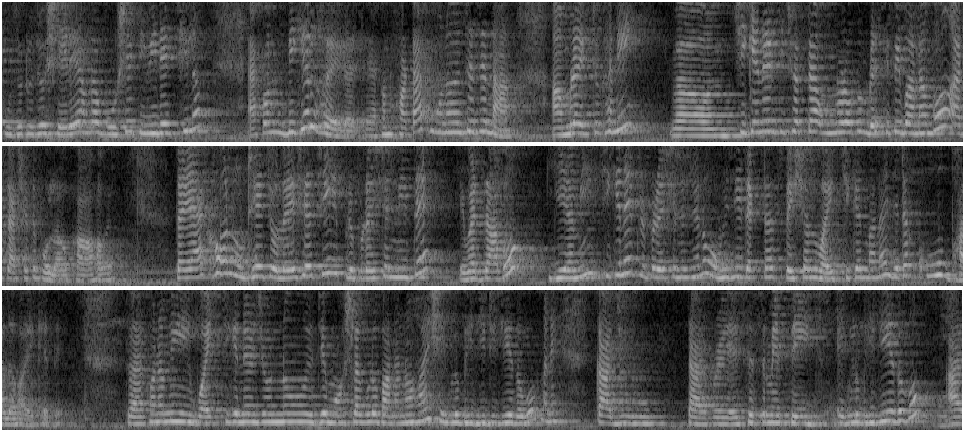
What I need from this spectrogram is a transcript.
পুজো টুজো সেরে আমরা বসে টিভি দেখছিলাম। এখন বিকেল হয়ে গেছে। এখন হঠাৎ মনে হয়েছে যে না, আমরা একটুখানি চিকেনের কিছু একটা অন্যরকম রেসিপি বানাবো আর তার সাথে পোলাও খাওয়া হবে। তাই এখন উঠে চলে এসেছি প্রিপারেশন নিতে। এবার যাব গিয়ে আমি চিকেনের প্রিপারেশনের জন্য। অভিজিৎ একটা স্পেশাল হোয়াইট চিকেন বানাই যেটা খুব ভালো হয় খেতে। তো এখন আমি হোয়াইট চিকেনের জন্য যে মশলাগুলো বানানো হয় সেগুলো ভিজিয়ে টিজিয়ে দেবো। মানে কাজু তারপরে সেসেমে সিডস এগুলো ভিজিয়ে দেবো। আর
